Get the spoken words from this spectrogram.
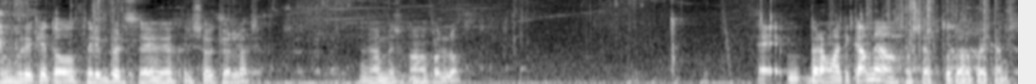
Μου βρήκε το 3 σε χρυσό κιόλας. Να γαμίσω κανένα κόλλο. Ε, πραγματικά με άγχωσε αυτό τώρα που έκανες.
